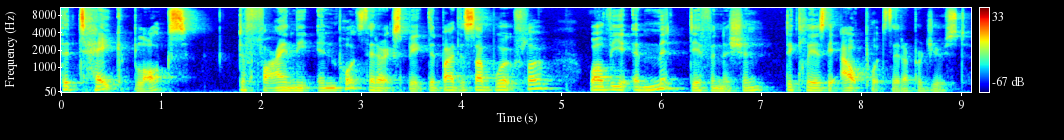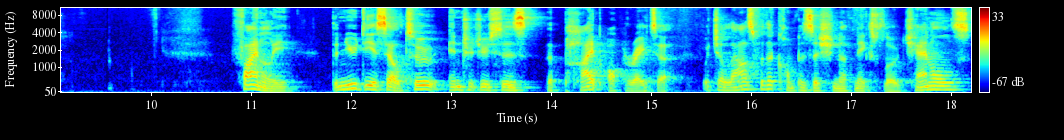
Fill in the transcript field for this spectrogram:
The take blocks define the inputs that are expected by the sub-workflow, while the emit definition declares the outputs that are produced. Finally, the new DSL2 introduces the pipe operator, which allows for the composition of Nextflow channels,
